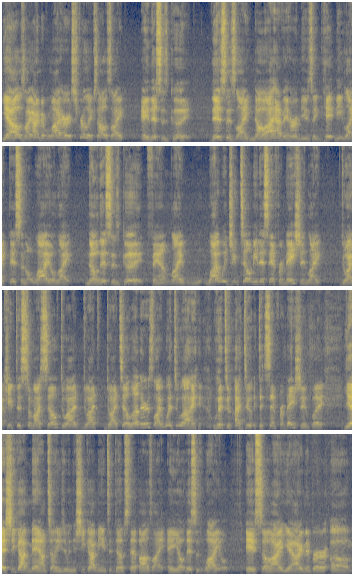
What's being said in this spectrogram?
yeah, I was like, I remember when I heard Skrillex, I was like, hey, this is good. This is like no i haven't heard music hit me like this in a while. Like no this is good fam. Like why would you tell me this information? Like do i keep this to myself? Do i do i do i tell others? Like what do i what do i do with this information? But yeah she got man i'm telling you when she got me into dubstep i was like hey yo this is wild and so I yeah I remember um,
